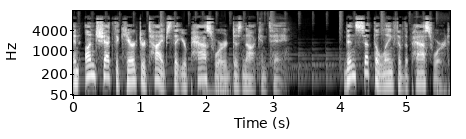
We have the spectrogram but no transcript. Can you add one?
and uncheck the character types that your password does not contain. Then set the length of the password.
